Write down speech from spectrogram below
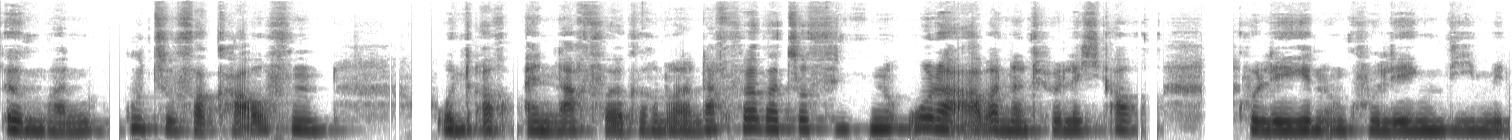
irgendwann gut zu verkaufen und auch einen Nachfolgerin oder Nachfolger zu finden oder aber natürlich auch Kolleginnen und Kollegen, die mit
